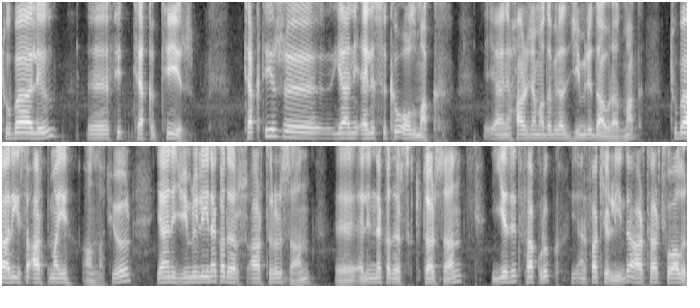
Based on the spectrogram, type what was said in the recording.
tubali e, fit tektir. Takdir e, yani eli sıkı olmak. Yani harcamada biraz cimri davranmak. Tubali ise artmayı anlatıyor. Yani cimriliği ne kadar artırırsan, e, elin ne kadar sık tutarsan yezid fakruk yani fakirliğinde artar çoğalır.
